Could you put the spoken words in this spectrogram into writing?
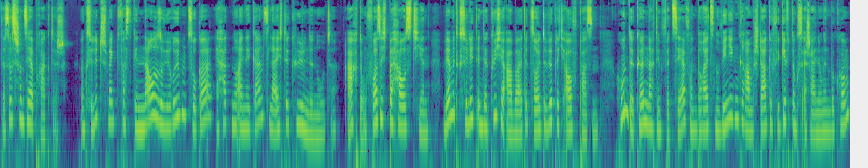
Das ist schon sehr praktisch. Und Xylit schmeckt fast genauso wie Rübenzucker, er hat nur eine ganz leichte kühlende Note. Achtung, Vorsicht bei Haustieren. Wer mit Xylit in der Küche arbeitet, sollte wirklich aufpassen. Hunde können nach dem Verzehr von bereits nur wenigen Gramm starke Vergiftungserscheinungen bekommen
